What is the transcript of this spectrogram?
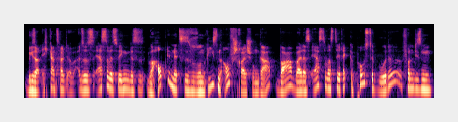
Wie gesagt, ich kann es halt, also das erste, weswegen das es überhaupt im Netz so, so einen riesen Aufschrei schon gab, war, weil das erste, was direkt gepostet wurde von diesem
